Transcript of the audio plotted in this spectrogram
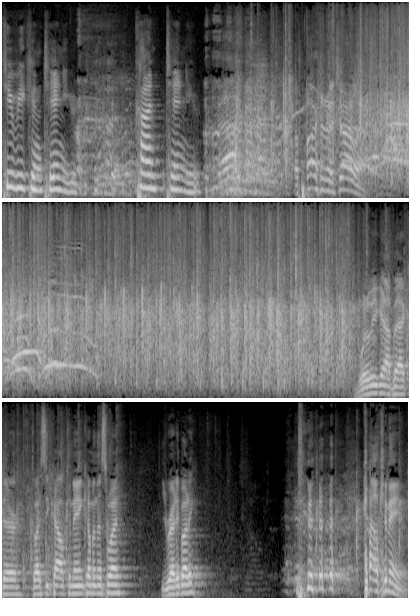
to be continued. Continued. In a Charlotte. What do we got back there? Do I see Kyle Kinane coming this way? You ready, buddy? Kyle Kinane.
